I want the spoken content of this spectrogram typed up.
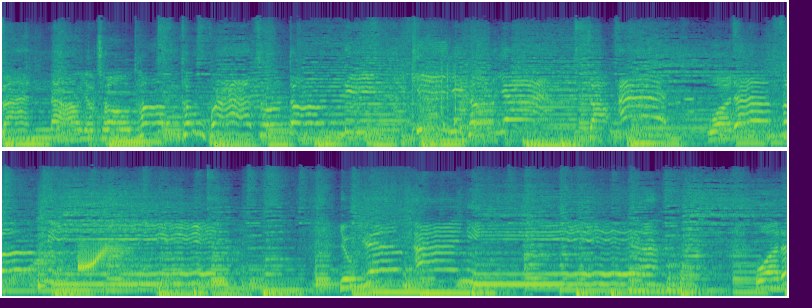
烦恼忧愁统统化作动力。舔一口呀，早安，我的蜂蜜，永远爱你，我的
